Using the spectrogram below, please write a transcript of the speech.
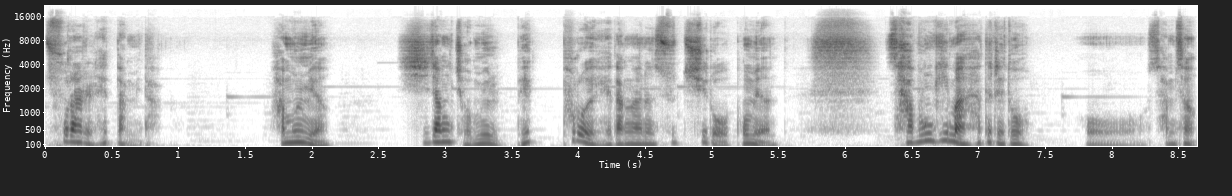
출하를 했답니다. 하물며 시장 점유율 100%에 해당하는 수치로 보면 4분기만 하더라도 어, 삼성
